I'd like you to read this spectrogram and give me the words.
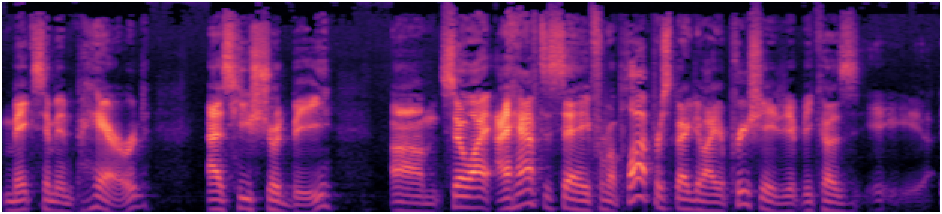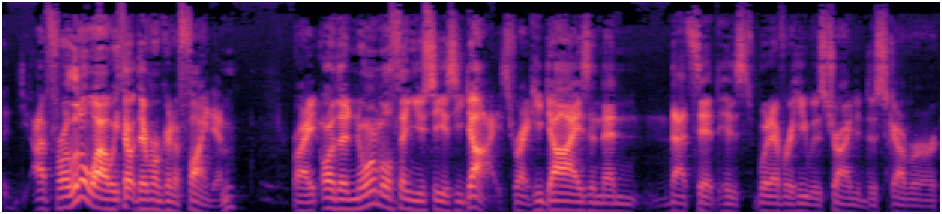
makes him impaired as he should be. Um, so I, I have to say, from a plot perspective, I appreciated it because eh, for a little while we thought they weren't going to find him right? Or the normal thing you see is he dies, right? He dies and then that's it. His whatever he was trying to discover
